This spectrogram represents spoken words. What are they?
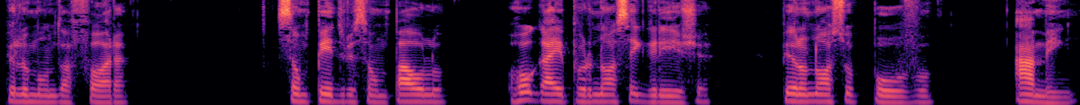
pelo mundo afora. São Pedro e São Paulo, rogai por nossa Igreja, pelo nosso povo. Amém.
